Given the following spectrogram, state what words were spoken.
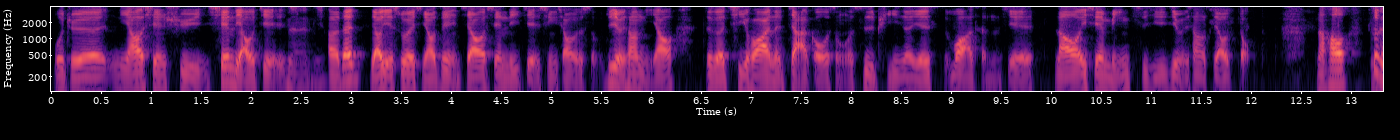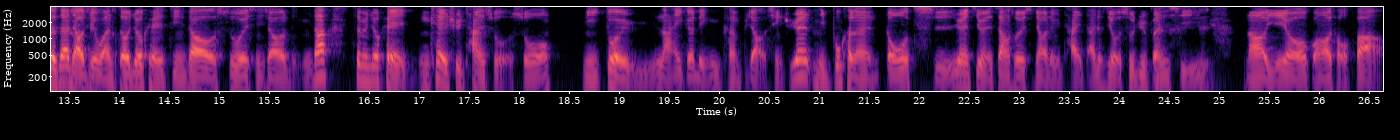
我觉得你要先去先了解，呃，在了解数位行销之前，就要先理解行销是什么。基本上你要这个企划案的架构，什么视频那些 SWOT 那些，然后一些名词，其实基本上是要懂的。然后这个在了解完之后，就可以进到数位行销的领域。那这边就可以，你可以去探索说。你对于哪一个领域可能比较有兴趣？因为你不可能都吃，因为基本上说营销领域太大，就是有数据分析，然后也有广告投放，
